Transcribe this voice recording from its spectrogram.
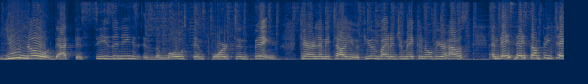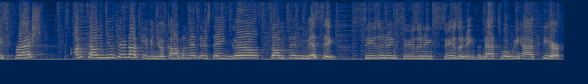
you know that the seasonings is the most important thing. Karen, let me tell you, if you invite a Jamaican over your house and they say something tastes fresh, I'm telling you, they're not giving you a compliment. They're saying, girl, something missing. Seasoning, seasoning, seasonings. And that's what we have here.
